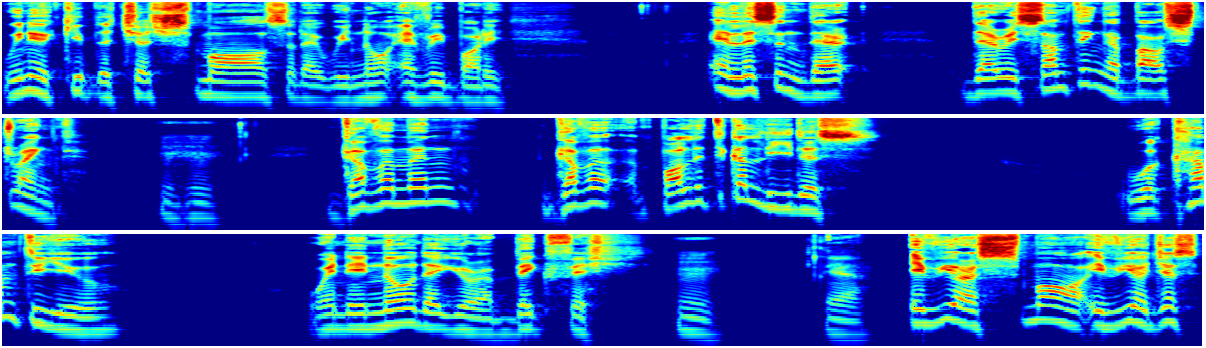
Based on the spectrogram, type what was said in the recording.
we need to keep the church small so that we know everybody. Hey, listen, there there is something about strength. Government, gov- political leaders will come to you when they know that you're a big fish. Yeah. If you're small, if you're just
